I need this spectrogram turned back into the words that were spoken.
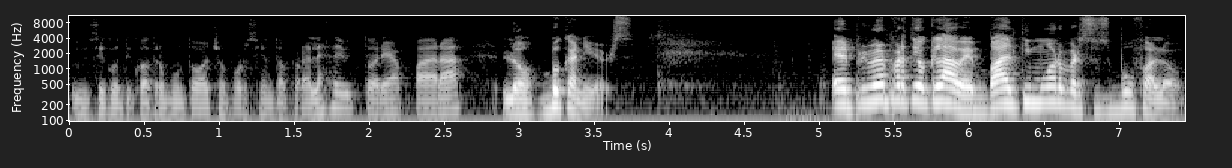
Un 54.8% por el de victoria para los Buccaneers. El primer partido clave, Baltimore versus Buffalo.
